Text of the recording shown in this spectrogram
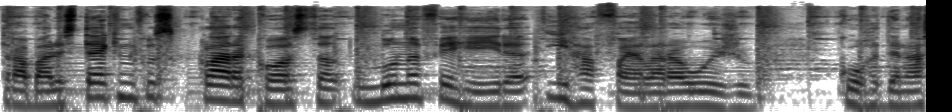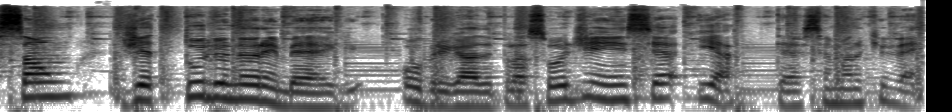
Trabalhos técnicos: Clara Costa, Luna Ferreira e Rafael Araújo. Coordenação: Getúlio Nuremberg. Obrigado pela sua audiência e até semana que vem.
